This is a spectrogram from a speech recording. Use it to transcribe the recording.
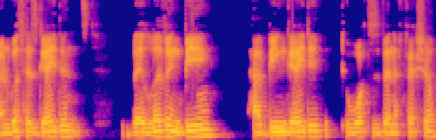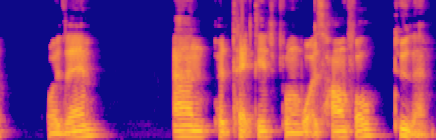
and with his guidance the living being have been guided to what is beneficial for them and protected from what is harmful to them.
